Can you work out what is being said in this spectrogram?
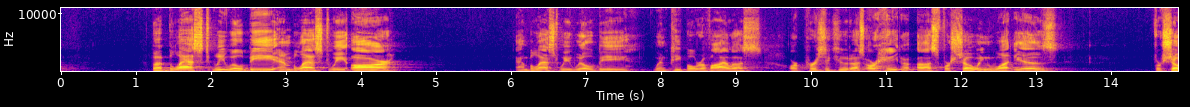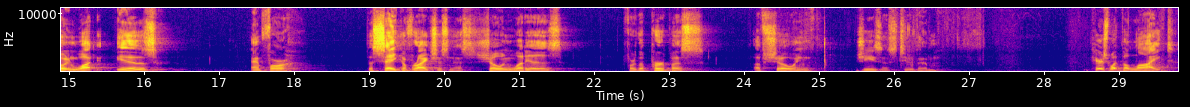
But blessed we will be, and blessed we are, and blessed we will be when people revile us or persecute us or hate us for showing what is for showing what is, and for the sake of righteousness, showing what is for the purpose of showing Jesus to them. Here's what the light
